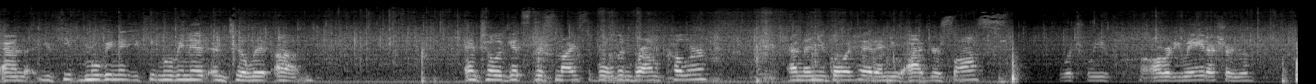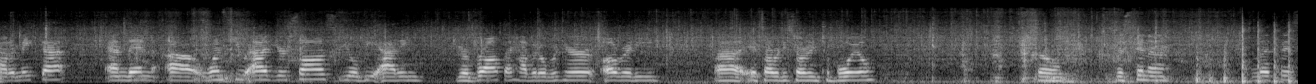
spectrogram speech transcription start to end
And you keep moving it, you keep moving it until it um, until it gets this nice golden brown color. And then you go ahead and you add your sauce, which we've already made. I show you how to make that. And then uh, once you add your sauce, you'll be adding your broth. I have it over here already. Uh, it's already starting to boil. So just gonna let this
